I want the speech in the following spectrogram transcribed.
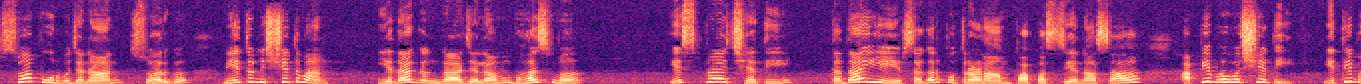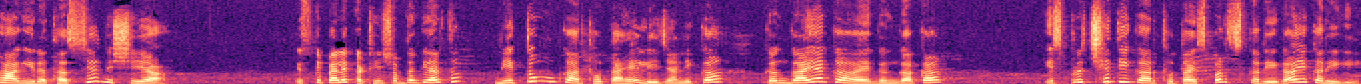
स्वपूर्वजनान स्वर्ग नेतु निश्चितवान। यदा गंगा जलम भस्म स्पृच्छति तदा ये सगरपुत्राणां पापस्य नाशः अपि भविष्यति, इति भागीरथस्य निश्चया। इसके पहले कठिन शब्दों के अर्थ, नेतुम का अर्थ होता है ले जाने का, गंगाया का है गंगा का स्पृच्छति का अर्थ होता है स्पर्श करेगा या करेगी,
